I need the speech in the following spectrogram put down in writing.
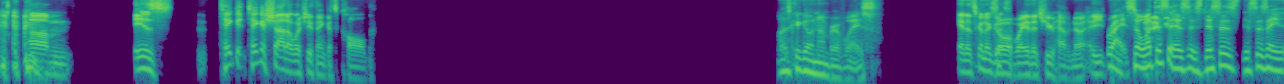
um is take it take a shot at what you think it's called. Well, this could go a number of ways. And it's going to So- go a way that you have no you- Right. So what this is is this is this is a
